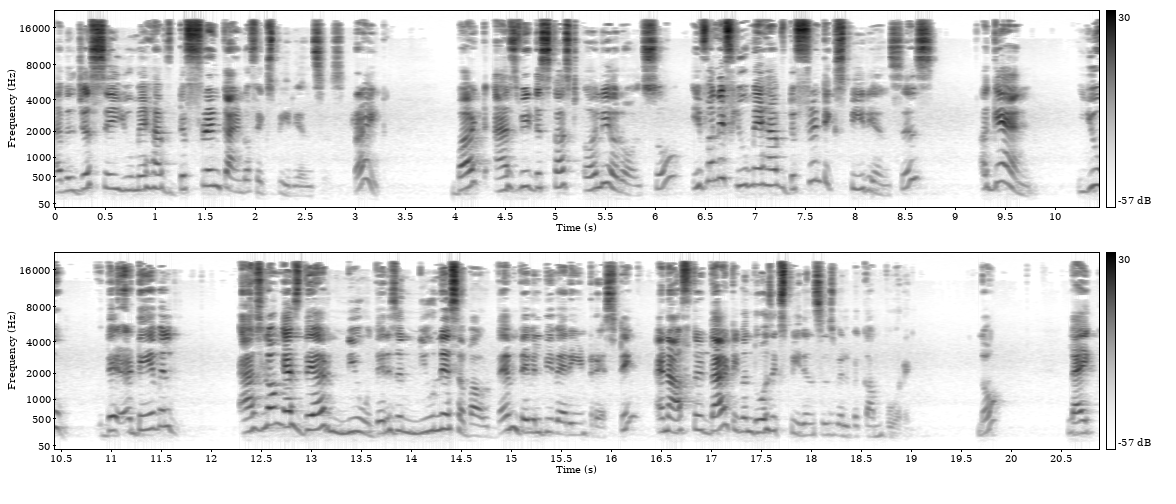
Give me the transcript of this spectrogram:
I will just say you may have different kind of experiences right but as we discussed earlier also even if you may have different experiences again you they, they will as long as they are new there is a newness about them they will be very interesting. And after that even those experiences will become boring. No? Like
